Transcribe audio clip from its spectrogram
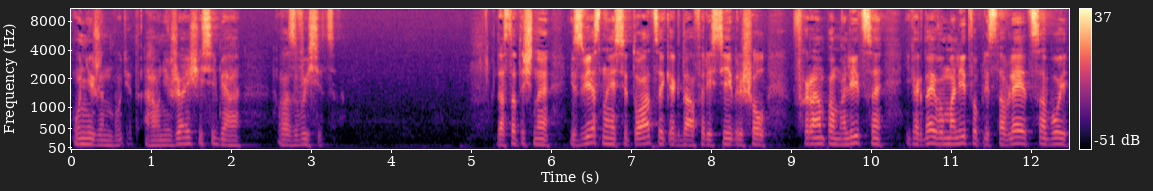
унижен будет, а унижающий себя возвысится. Достаточно известная ситуация, когда фарисей пришел в храм помолиться, и когда его молитва представляет собой,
